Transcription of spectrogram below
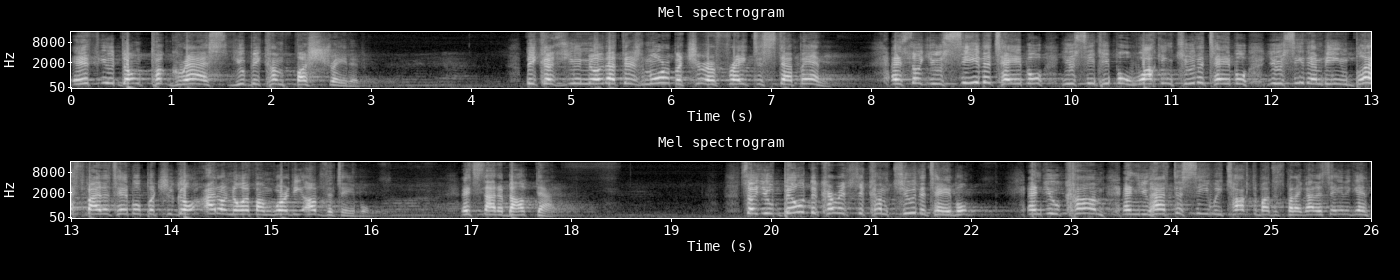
if you don't progress, you become frustrated. Because you know that there's more, but you're afraid to step in. And so you see the table, you see people walking to the table, you see them being blessed by the table, but you go, I don't know if I'm worthy of the table. It's not about that. So you build the courage to come to the table, and you come and you have to see, we talked about this, but I got to say it again.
